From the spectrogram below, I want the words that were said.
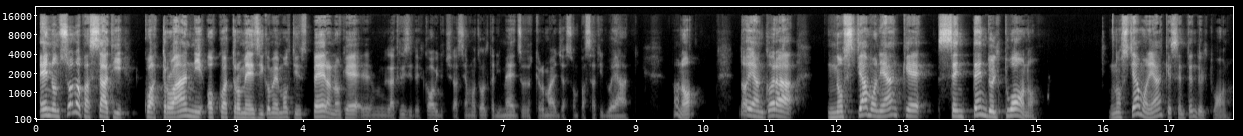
E non sono passati quattro anni o quattro mesi, come molti sperano che eh, la crisi del Covid ce la siamo tolta di mezzo, perché ormai già sono passati due anni. No, no, noi ancora non stiamo neanche sentendo il tuono. Non stiamo neanche sentendo il tuono.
